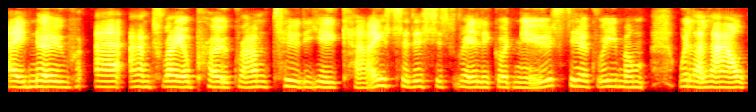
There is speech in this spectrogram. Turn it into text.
a new air and rail program to the UK. So this is really good news. The agreement will allow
